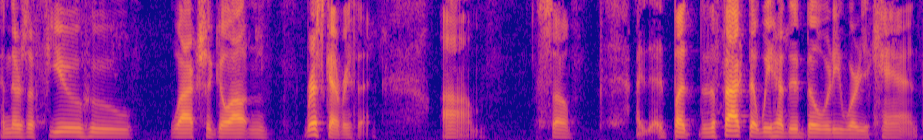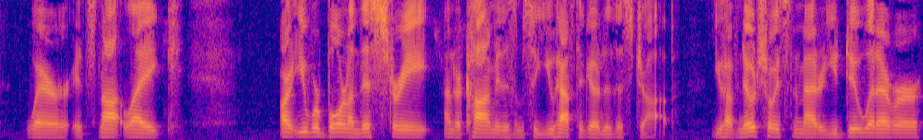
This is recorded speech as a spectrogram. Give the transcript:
And there's a few who will actually go out and risk everything. Um, so but the fact that we have the ability where you can, where it's not like, are you were born on this street under communism, so you have to go to this job. You have no choice in the matter. You do whatever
